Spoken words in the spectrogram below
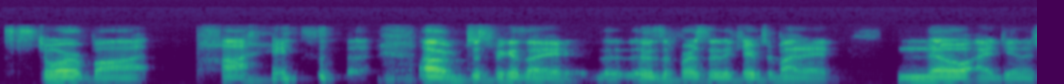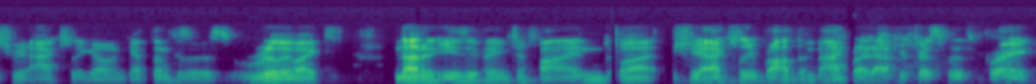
store-bought pies, um, just because I it was the first thing that came to mind. I had no idea that she would actually go and get them because it was really like not an easy thing to find. But she actually brought them back right after Christmas break.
